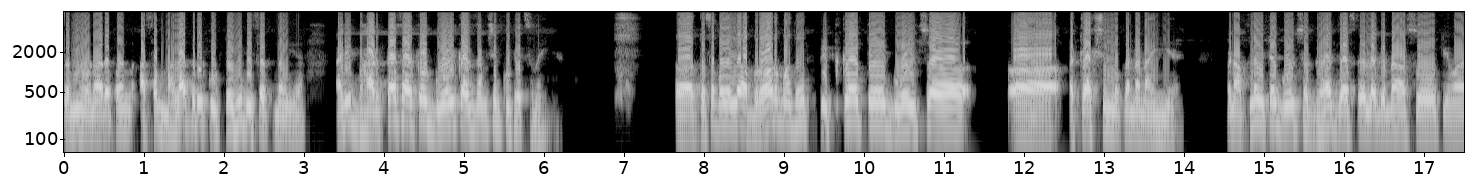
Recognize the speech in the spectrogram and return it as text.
कमी होणार आहे पण असं मला तरी कुठेही दिसत नाहीये. आणि भारतासारखं गोल्ड कन्झम्पशन कुठेच नाही तसं बघितलं अब्रॉडमध्ये तितकं ते गोल्डचं अट्रॅक्शन लोकांना नाहीये. पण आपल्या इथे गोल्ड सगळ्यात जास्त लग्न असो किंवा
